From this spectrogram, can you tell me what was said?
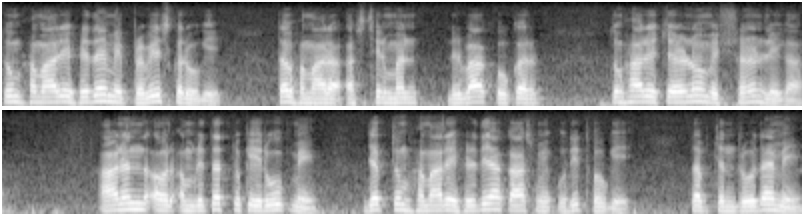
तुम हमारे हृदय में प्रवेश करोगे तब हमारा अस्थिर मन निर्वाक होकर तुम्हारे चरणों में शरण लेगा। आनंद और अमृतत्व के रूप में जब तुम हमारे हृदयाकाश में उदित होगे, तब चंद्रोदय में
